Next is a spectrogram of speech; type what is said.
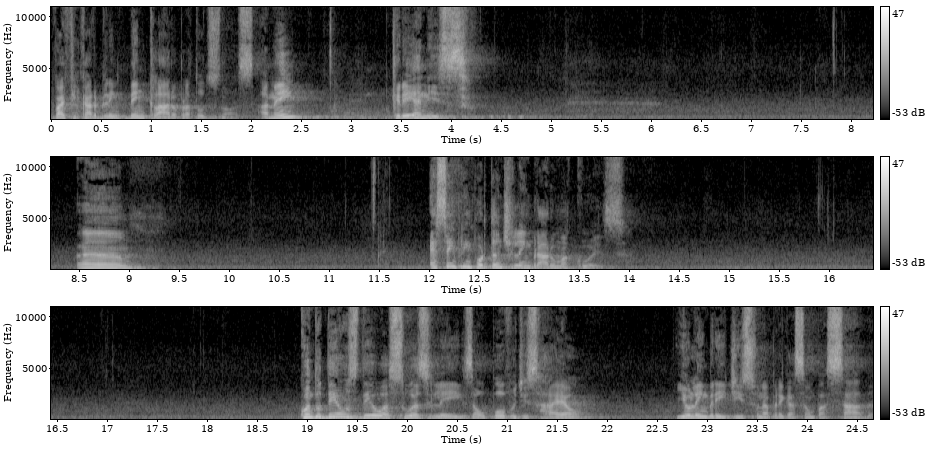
vai ficar bem, bem claro para todos nós. Amém? Creia nisso. Hum, é sempre importante lembrar uma coisa. Quando Deus deu as suas leis ao povo de Israel, e eu lembrei disso na pregação passada,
